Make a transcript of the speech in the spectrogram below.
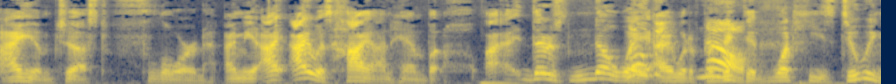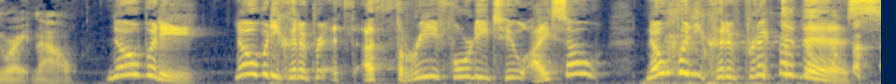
I am just floored. I mean, I, I was high on him, but I, there's no way no, I would have predicted no. what he's doing right now. Nobody, nobody could have a 342 ISO. Nobody could have predicted this.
